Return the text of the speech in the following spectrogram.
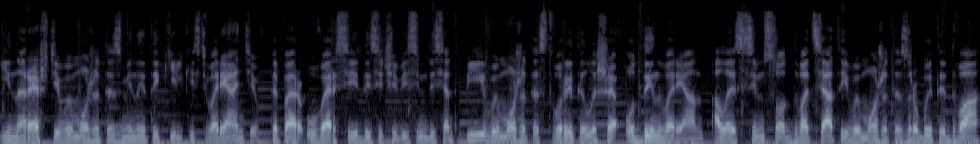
І нарешті ви можете змінити кількість варіантів. Тепер у версії 1080p ви можете створити лише один варіант, але з 720 ви можете зробити два,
